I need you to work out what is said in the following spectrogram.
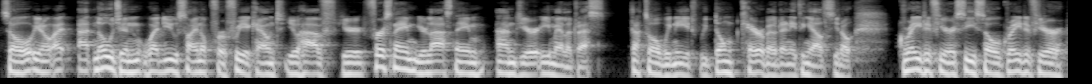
So you know, at, at Knogin, when you sign up for a free account, you have your first name, your last name, and your email address. That's all we need. We don't care about anything else. You know, great if you're a CISO, great if you're,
